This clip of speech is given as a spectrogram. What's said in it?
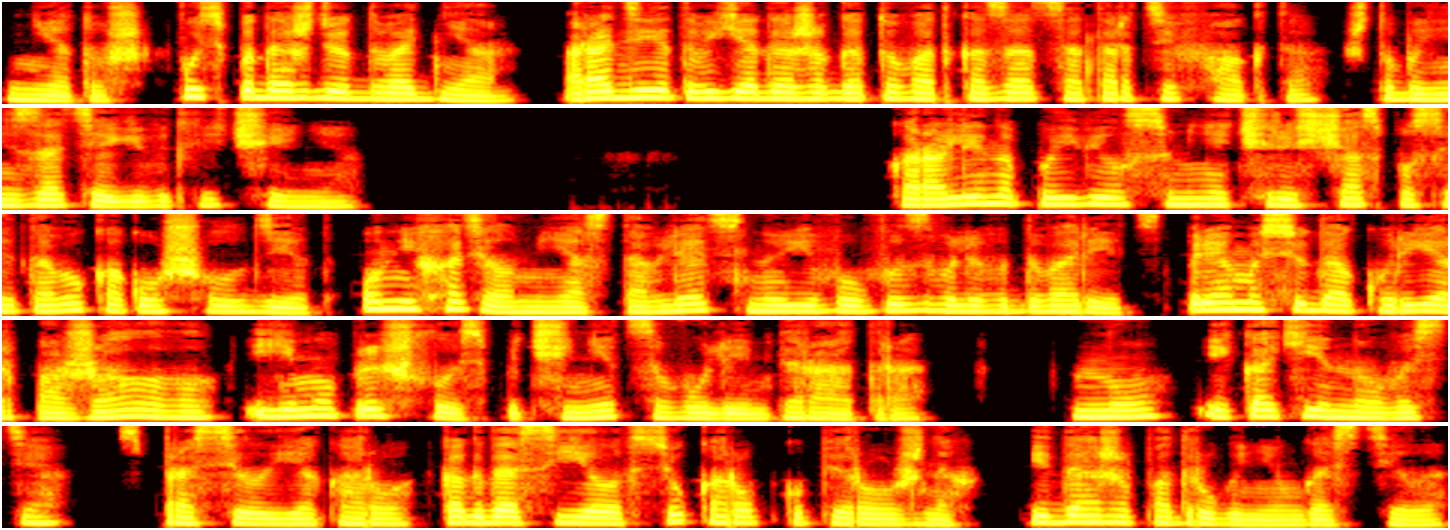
Нет уж, пусть подождет два дня. Ради этого я даже готова отказаться от артефакта, чтобы не затягивать лечение. Каролина появился у меня через час после того, как ушел дед. Он не хотел меня оставлять, но его вызвали во дворец. Прямо сюда курьер пожаловал, и ему пришлось подчиниться воле императора. «Ну, и какие новости?» — спросила я Каро, когда съела всю коробку пирожных и даже подруга не угостила.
